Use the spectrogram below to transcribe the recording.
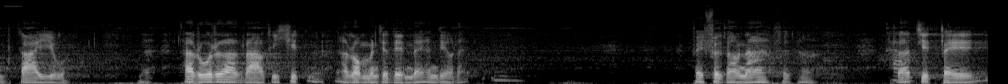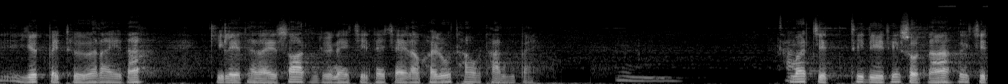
ำกายอยู่นะถ้ารู้เรื่องราวที่คิด อารมณ์มันจะเด่นได้อันเดียวแหละไปฝึกเอานะ ฝึกเอาค่ะ แล้วจิตไปยึดไปถืออะไรนะ กิเลสอะไรซ่อนอยู่ในจิตในใจ เราคอยรู้เท่าทันไปค่ะเมื่อจิตที่ดีที่สุดนะ คือจิต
